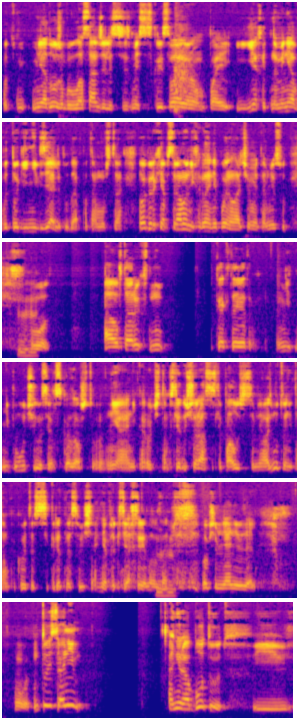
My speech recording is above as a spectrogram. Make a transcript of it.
Вот м- я должен был в Лос-Анджелес вместе с Крис Вайлером поехать, но меня в итоге не взяли туда, потому что, ну, во-первых, я все равно ни хрена не понял, о чем они там несут. Вот. А во-вторых, ну, как-то это не, не получилось, я сказал, что не, они, короче, там в следующий раз, если получится, меня возьмут, они там какое-то секретное совещание, блядь, я хрен его знает. В общем, меня не взяли. Вот. Ну, то есть они они работают и,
